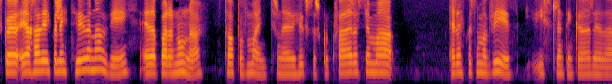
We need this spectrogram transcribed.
sko, eða hafið eitthvað leitt hugan af því, eða bara núna, top of mind, svona ef við hugsa, sko, hvað er það sem að, er eitthvað sem að við, Íslendingar eða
